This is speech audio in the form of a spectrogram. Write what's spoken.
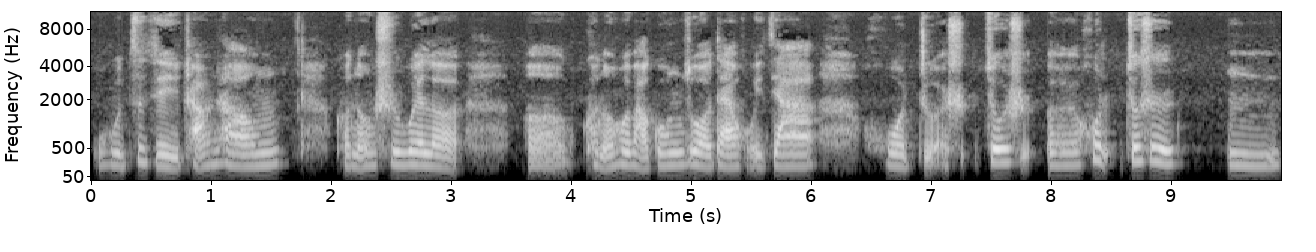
我自己常常可能是为了。呃，可能会把工作带回家，或者是就是呃，或者就是嗯，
